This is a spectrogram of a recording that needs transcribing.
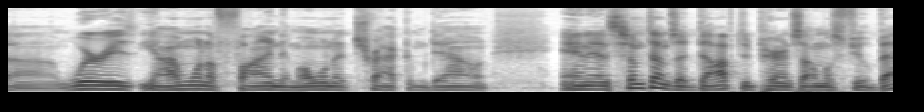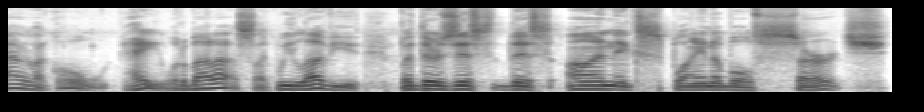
Uh, where is, you know, I want to find him. I want to track him down. And sometimes adopted parents almost feel bad. They're like, oh, hey, what about us? Like, we love you. But there's this, this unexplainable search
